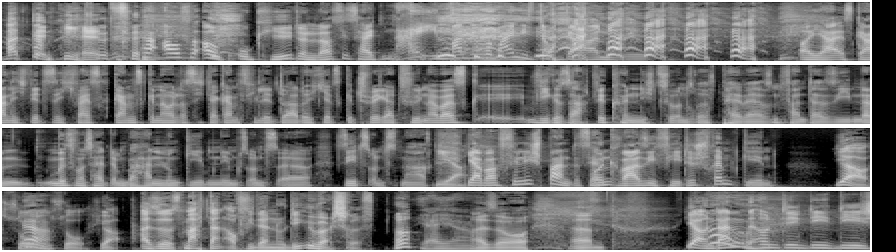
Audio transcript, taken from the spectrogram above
was denn jetzt? Hör auf, hör auf. Okay, dann lass ich's halt. Nein, Mann, so meine ich's doch gar nicht. Oh ja, ist gar nicht witzig. Ich weiß ganz genau, dass sich da ganz viele dadurch jetzt getriggert fühlen. Aber es, äh, wie gesagt, wir können nicht zu unseren perversen Fantasien. Dann müssen wir es halt in Behandlung geben. Nehmt's uns, äh, seht's uns nach. Ja. Ja, aber finde ich spannend. Das ist ja Und- quasi fetisch Fremdgehen. Ja, so, Ja. so, ja. Also, es macht dann auch wieder nur die Überschrift. Ne? Ja, ja. Also, ähm, ja, und dann, und die, die, die,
